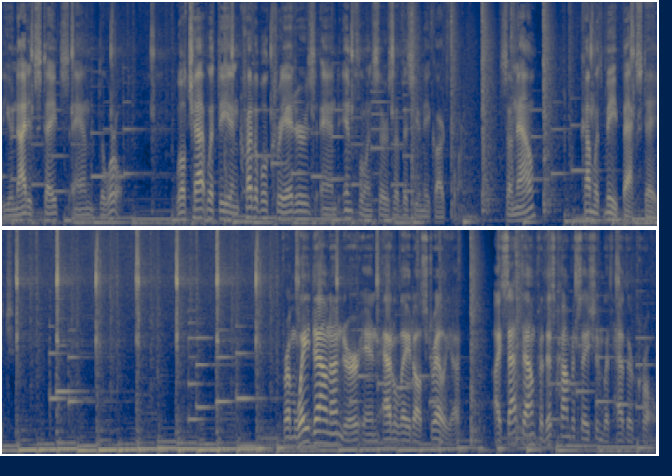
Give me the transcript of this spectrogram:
the United States, and the world. We'll chat with the incredible creators and influencers of this unique art form. So now, come with me backstage. From way down under in Adelaide, Australia, I sat down for this conversation with Heather Croall.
